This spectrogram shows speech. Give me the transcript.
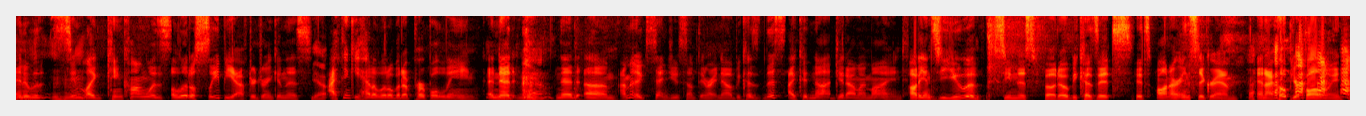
and it was seemed like King Kong was a little sleepy after drinking this. Yep. I think he had a little bit of purple lean. And Ned Yeah. Ned um I'm going to send you something right now because this I could not get out of my mind. Audience, you have seen this photo because it's it's on our Instagram and I hope you're following.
